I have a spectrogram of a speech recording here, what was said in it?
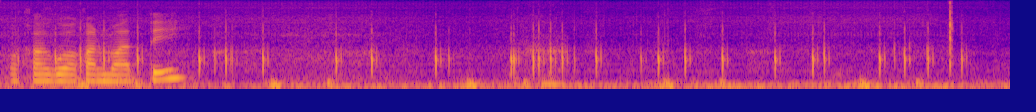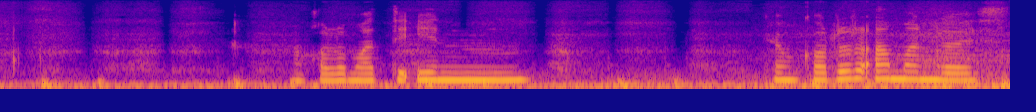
Apakah gue akan mati? Nah, kalau matiin camcorder aman guys.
